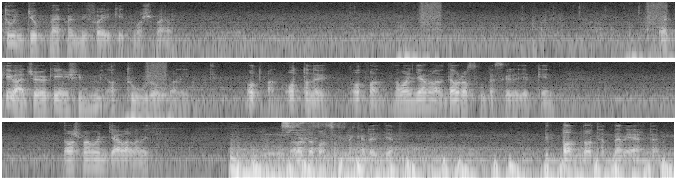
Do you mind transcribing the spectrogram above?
Tudjuk meg, hogy mi folyik itt most már. Kíváncsi vagyok én is, hogy mi a túró van itt. Ott van, ott a nő, ott van. Na mondjál valamit, de oroszul beszél egyébként. Na most már mondjál valamit. Oda baszok neked egyet. Mit bandot? Hát nem értem.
